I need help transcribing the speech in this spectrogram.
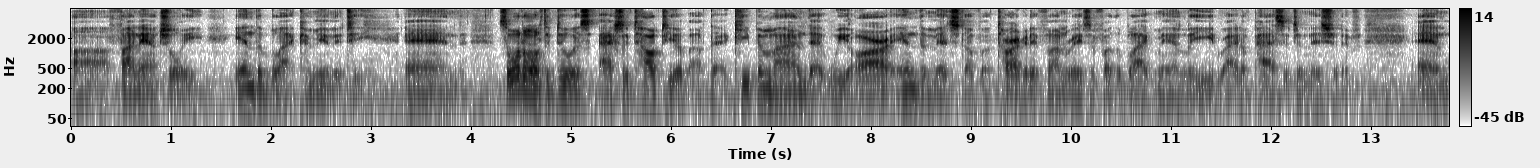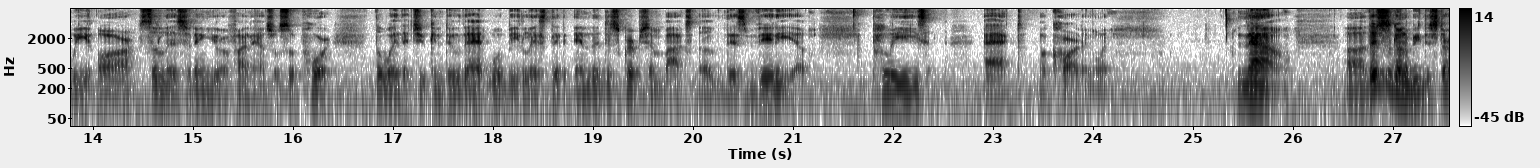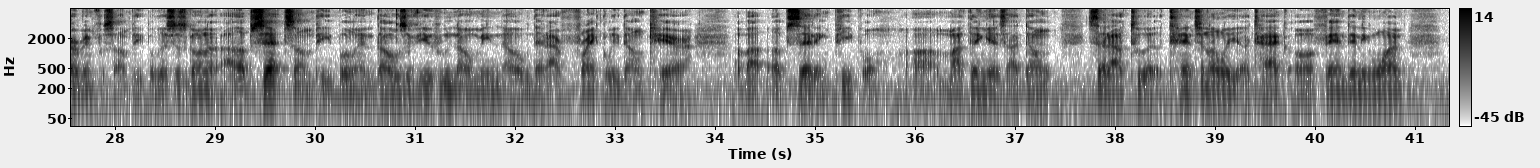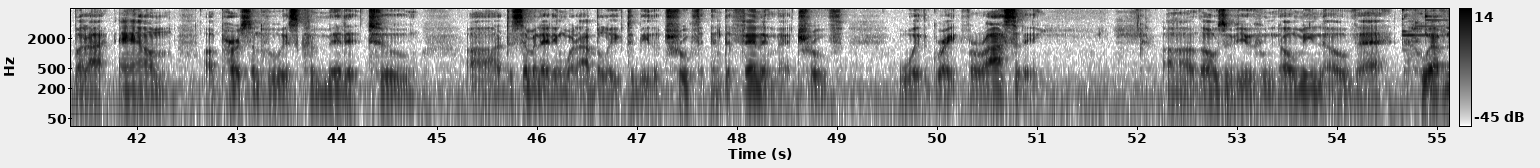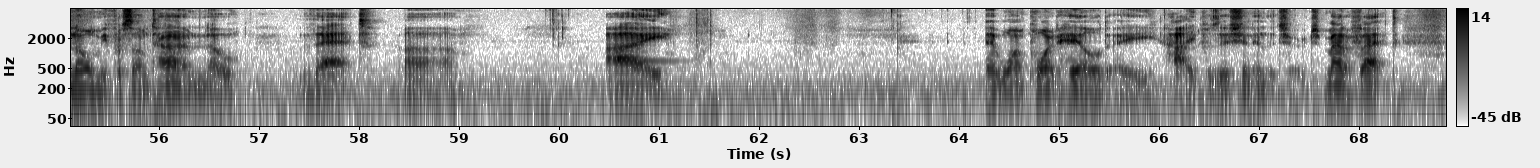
uh, financially in the black community. And so what I want to do is actually talk to you about that. Keep in mind that we are in the midst of a targeted fundraiser for the Black Men Lead Rite of Passage Initiative. And we are soliciting your financial support. The way that you can do that will be listed in the description box of this video. Please act accordingly. Now, uh, this is going to be disturbing for some people. This is going to upset some people. And those of you who know me know that I frankly don't care about upsetting people. Uh, my thing is, I don't set out to intentionally attack or offend anyone, but I am a person who is committed to uh, disseminating what I believe to be the truth and defending that truth with great veracity. Uh, those of you who know me know that, who have known me for some time know that uh, I, at one point, held a high position in the church. Matter of fact,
